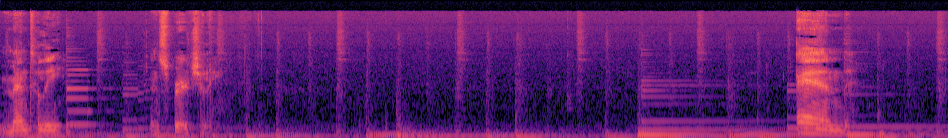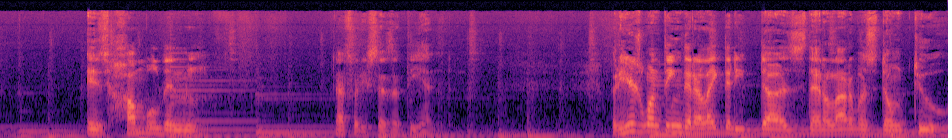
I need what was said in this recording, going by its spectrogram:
mentally, and spiritually. And is humbled in me. That's what he says at the end. But here's one thing that I like that he does that a lot of us don't do.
